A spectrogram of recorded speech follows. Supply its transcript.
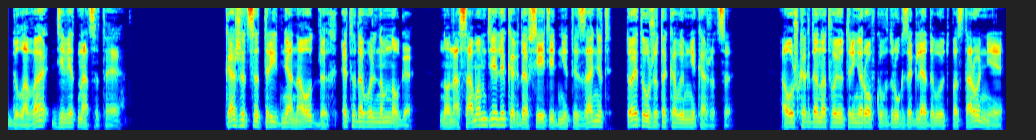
Глава 19 Кажется, три дня на отдых – это довольно много, но на самом деле, когда все эти дни ты занят, то это уже таковым не кажется. А уж когда на твою тренировку вдруг заглядывают посторонние,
